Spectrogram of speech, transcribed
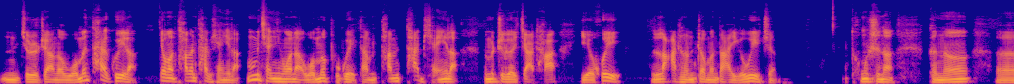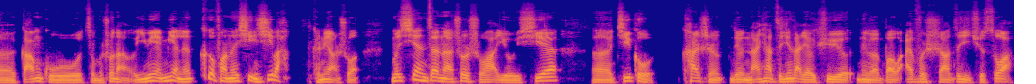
嗯就是这样的，我们太贵了，要么他们太便宜了。目前情况呢，我们不贵，他们他们太便宜了，那么这个价差也会拉成这么大一个位置。同时呢，可能呃港股怎么说呢？因为面临各方的信息吧，肯定要说。那么现在呢，说实话，有些呃机构。开始就南下资金，大家去那个包括 F 十啊，自己去搜啊，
